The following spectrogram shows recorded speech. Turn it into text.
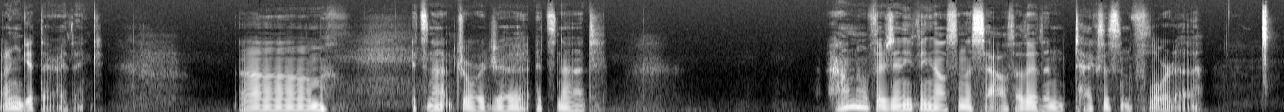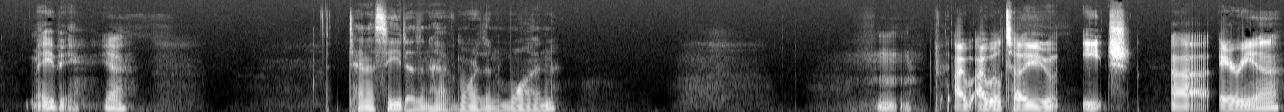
I can get there, I think. Um, it's not Georgia. It's not. I don't know if there's anything else in the South other than Texas and Florida. Maybe. Yeah. Tennessee doesn't have more than one. Hmm. I, I will tell you, each uh, area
